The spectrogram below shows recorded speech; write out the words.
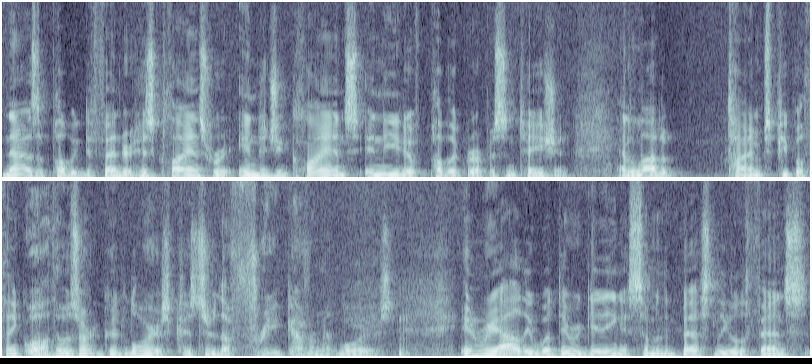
Now, as a public defender, his clients were indigent clients in need of public representation. And a lot of times people think, oh, those aren't good lawyers because they're the free government lawyers. In reality, what they were getting is some of the best legal defense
